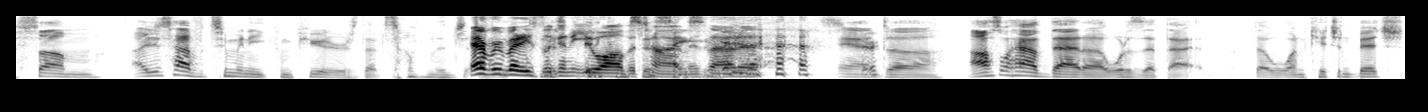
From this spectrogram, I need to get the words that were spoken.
some. I just have too many computers that some of the. Everybody's there's looking at you all the time. Is that it? And uh, I also have that. Uh, what is that? That that one kitchen bitch.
